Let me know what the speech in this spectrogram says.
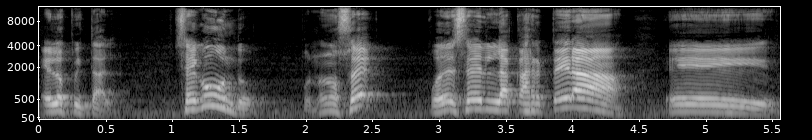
el hospital. Segundo, pues no sé, puede ser la carretera eh,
